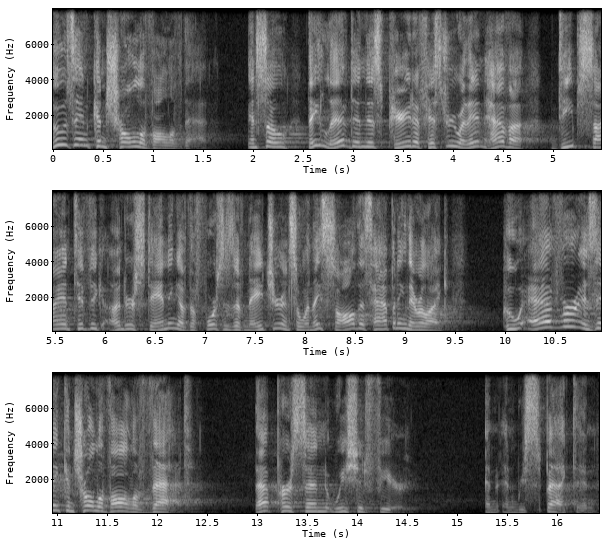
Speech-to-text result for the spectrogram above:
who's in control of all of that? And so they lived in this period of history where they didn't have a deep scientific understanding of the forces of nature. And so when they saw this happening, they were like, whoever is in control of all of that, that person we should fear and, and respect and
